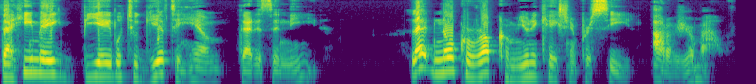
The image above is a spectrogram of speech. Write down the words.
that he may be able to give to him that is in need. Let no corrupt communication proceed out of your mouth,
